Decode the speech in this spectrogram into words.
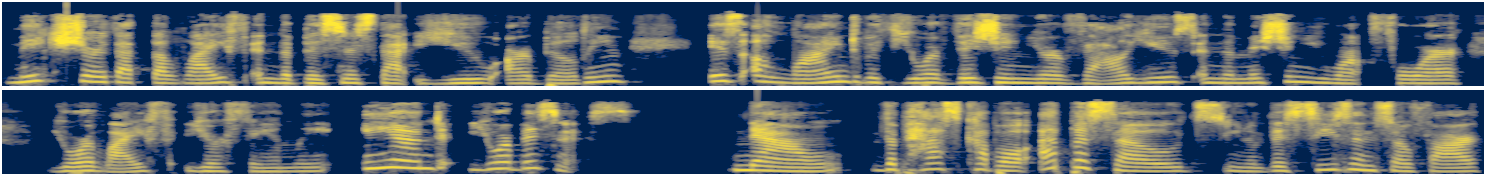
make sure that the life and the business that you are building is aligned with your vision, your values, and the mission you want for your life, your family, and your business. Now, the past couple episodes, you know, this season so far,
